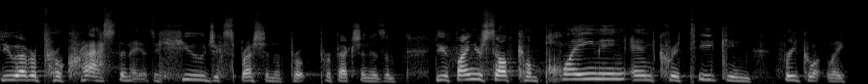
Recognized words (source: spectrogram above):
Do you ever procrastinate? It's a huge expression of pro- perfectionism. Do you find yourself complaining and critiquing frequently?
